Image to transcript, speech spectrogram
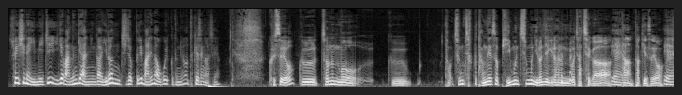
쇄신의 이미지 이게 맞는 게 아닌가 이런 지적들이 많이 나오고 있거든요 어떻게 생각하세요? 글쎄요. 그 저는 뭐 그 지금 자꾸 당내에서 비문, 친문 이런 얘기를 하는 것 자체가 예. 당 안팎에서요. 예,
